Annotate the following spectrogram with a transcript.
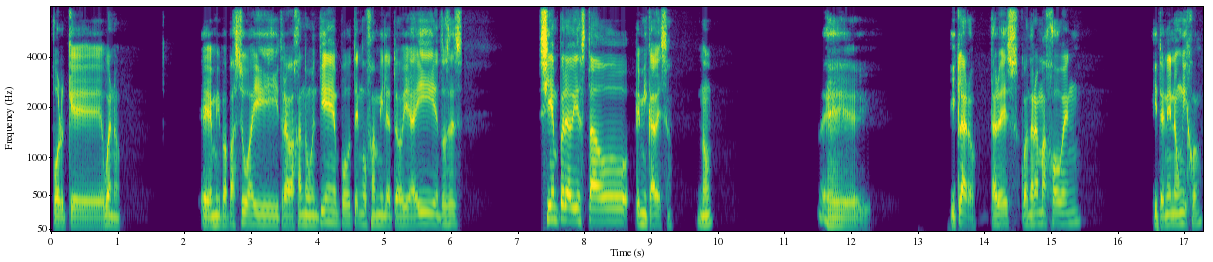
Porque, bueno, eh, mi papá estuvo ahí trabajando buen tiempo, tengo familia todavía ahí, entonces siempre había estado en mi cabeza, ¿no? Eh, y claro, tal vez cuando era más joven y teniendo un hijo,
